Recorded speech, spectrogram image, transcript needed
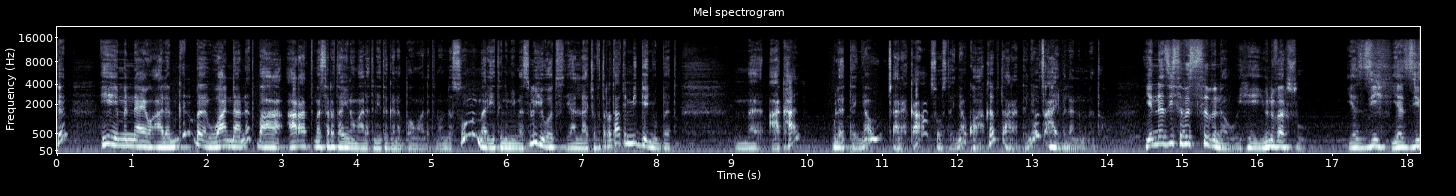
ግን ይሄ የምናየው ዓለም ግን በዋናነት በአራት መሰረታዊ ነው ማለት ነው የተገነባው ማለት ነው። እነሱም መሬትን የሚመስሉ ህይወት ያላቸው ፍጥረታት የሚገኙበት አካል፣ ሁለተኛው ጨረቃ፣ ሶስተኛው ከዋክብት፣ አራተኛው ፀሐይ ብለን የምንጠው። የእነዚህ ስብስብ ነው ይሄ ዩኒቨርሱ። የዚህ የዚህ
